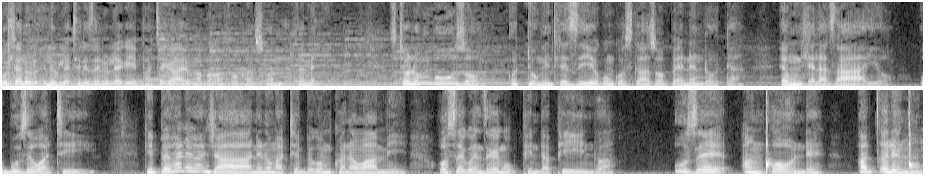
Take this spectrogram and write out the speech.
uhlelo lokulethela izeluleko eziphathekayo ngabaka focus on the family. Sithola umbuzo odunga inhliziyo kunkosikazi oBen nendoda engundlela zayo ubuze wathi ngibhekane kanjani nongathembe komkhona wami osekwenzeke ngokuphinda phindwa uze angiqonde acele ngqo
